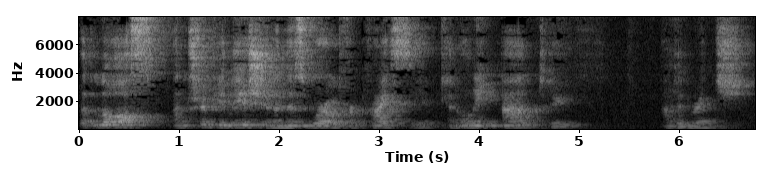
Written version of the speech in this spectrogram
That loss and tribulation in this world for Christ's sake can only add to and enrich.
